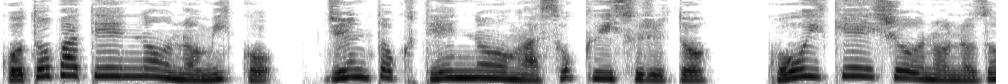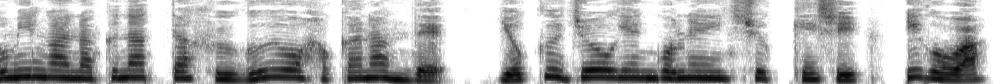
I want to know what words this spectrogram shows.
後鳥羽天皇の巫女、純徳天皇が即位すると、皇位継承の望みがなくなった不遇を図らんで、翌上元5年出家し、以後は、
